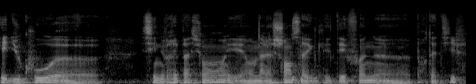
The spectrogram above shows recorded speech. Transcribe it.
Et du coup, c'est une vraie passion et on a la chance avec les téléphones portatifs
